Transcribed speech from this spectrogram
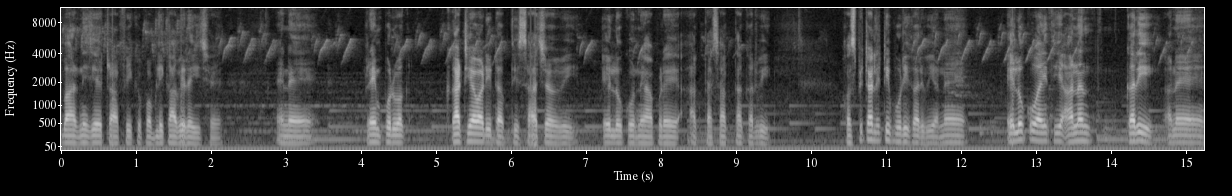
બહારની જે ટ્રાફિક પબ્લિક આવી રહી છે, એને પ્રેમપૂર્વક કાઠિયાવાડી ટપથી સાચવવી એ લોકોને આપણે આગતા સાગતા કરવી, હોસ્પિટાલિટી પૂરી કરવી અને એ લોકો અહીંથી આનંદ કરી અને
